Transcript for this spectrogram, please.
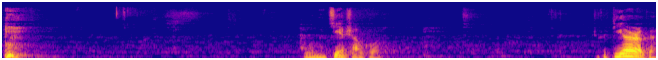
我们介绍过了。第二个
